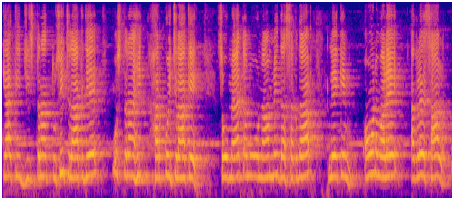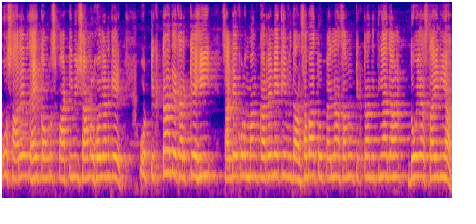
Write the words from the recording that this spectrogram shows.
ਕਿਹਾ ਕਿ ਜਿਸ ਤਰ੍ਹਾਂ ਤੁਸੀਂ ਚਲਾਕ ਜੇ, ਉਸ ਤਰ੍ਹਾਂ ਹੀ ਹਰ ਕੋਈ ਚਲਾਕ ਹੈ ਸੋ ਮੈਂ ਤੁਹਾਨੂੰ ਉਹ ਨਾਮ ਨਹੀਂ ਦੱਸ ਸਕਦਾ, ਲੇਕਿਨ ਆਉਣ ਵਾਲੇ ਅਗਲੇ ਸਾਲ ਉਹ ਸਾਰੇ ਵਿਧਾਇਕ ਕਾਂਗਰਸ ਪਾਰਟੀ ਵੀ ਸ਼ਾਮਲ ਹੋ ਜਾਣਗੇ। ਉਹ ਟਿਕਟਾਂ ਦੇ ਕਰਕੇ ਹੀ ਸਾਡੇ ਕੋਲ ਮੰਗ ਕਰ ਰਹੇ ਨੇ ਕਿ ਵਿਧਾਨ ਸਭਾ ਤੋਂ ਪਹਿਲਾਂ ਸਾਨੂੰ ਟਿਕਟਾਂ ਦਿੱਤੀਆਂ ਜਾਣ 2027 ਦੀਆਂ।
